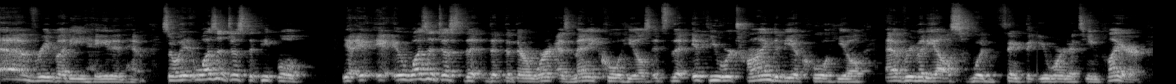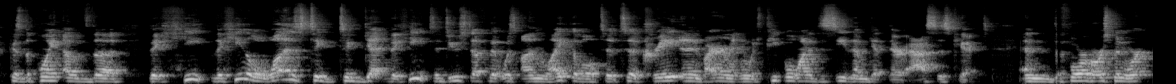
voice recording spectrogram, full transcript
everybody hated him. So it wasn't just that people. Yeah, it, it wasn't just that, that, that there weren't as many cool heels. It's that if you were trying to be a cool heel, everybody else would think that you weren't a team player. Because the point of the the heat the heel was to to get the heat to do stuff that was unlikable to to create an environment in which people wanted to see them get their asses kicked and the Four Horsemen were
